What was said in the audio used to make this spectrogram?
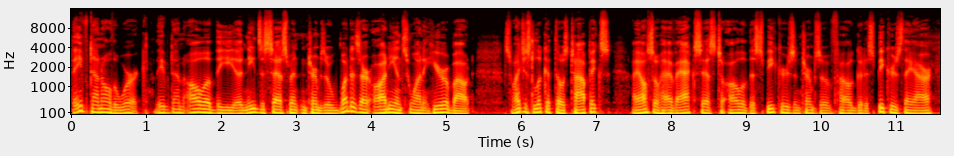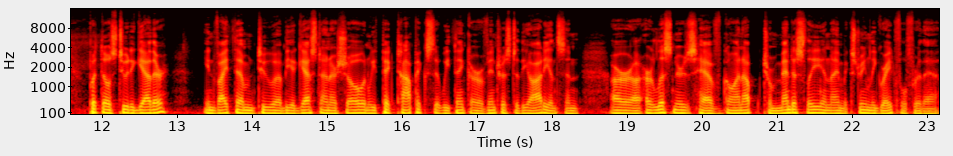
They've done all the work. They've done all of the uh, needs assessment in terms of what does our audience want to hear about. So I just look at those topics. I also have access to all of the speakers in terms of how good of speakers they are. Put those two together, invite them to uh, be a guest on our show, and we pick topics that we think are of interest to the audience. And our uh, our listeners have gone up tremendously, and I'm extremely grateful for that.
